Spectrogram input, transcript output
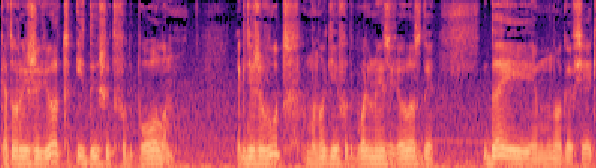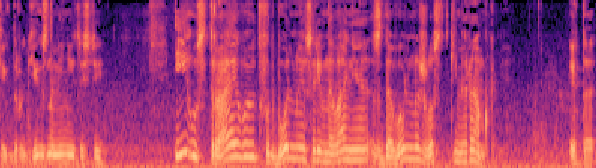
который живет и дышит футболом, где живут многие футбольные звезды, да и много всяких других знаменитостей, и устраивают футбольные соревнования с довольно жесткими рамками. Это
